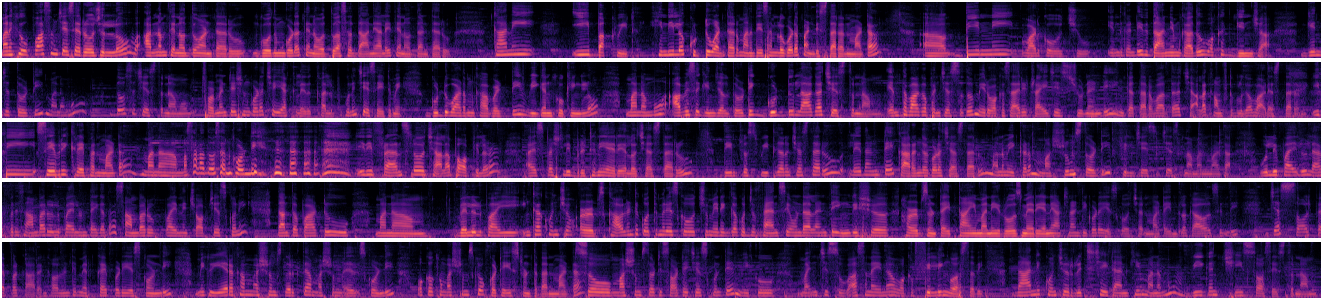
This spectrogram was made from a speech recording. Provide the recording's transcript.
మనకి ఉపవాసం చేసే రోజుల్లో అన్నం తినొద్దు అంటారు గోధుమ కూడా తినవద్దు అసలు ధాన్యాలే తినొద్దు అంటారు. కానీ ఈ బక్వీట్ హిందీలో కుట్టు అంటారు మన దేశంలో కూడా పండిస్తారనమాట దీన్ని వాడుకోవచ్చు. ఎందుకంటే ఇది ధాన్యం కాదు ఒక గింజ. గింజతోటి మనము దోశ చేస్తున్నాము. ఫర్మెంటేషన్ కూడా చేయక్కర్లేదు. కలుపుకుని చేసేయటమే. గుడ్డు వాడడం కాబట్టి వీగన్ కుకింగ్లో మనము అవిసె గింజలతోటి గుడ్డులాగా చేస్తున్నాము. ఎంత బాగా పనిచేస్తుందో మీరు ఒకసారి ట్రై చేసి చూడండి. ఇంకా తర్వాత చాలా కంఫర్టబుల్గా వాడేస్తారు. ఇది సేవరీ క్రేప్ అనమాట మన మసాలా దోశ అనుకోండి. ఇది ఫ్రాన్స్లో చాలా పాపులర్ ఎస్పెషలీ బ్రిటనీ ఏరియాలో చేస్తారు. దీంట్లో స్వీట్గాను చేస్తారు. లేదంటే కారంగా కూడా చేస్తారు. మనం ఇక్కడ మష్రూమ్స్ తోటి ఫిల్ చేసి చేస్తున్నాం అనమాట ఉల్లిపాయలు లేకపోతే సాంబార్ ఉల్లిపాయలు ఉంటాయి కదా సాంబార్ ఉల్లిపాయని చాప్ చేసుకొని దాంతోపాటు మన వెల్లుల్లిపాయి ఇంకా కొంచెం హర్బ్స్ కావాలంటే కొత్తిమీర వేసుకోవచ్చు. మీరు ఇంకా కొంచెం ఫ్యాన్సీ ఉండాలంటే ఇంగ్లీష్ హర్బ్స్ uh, ఉంటాయి. థైమ్ అని రోజ్మెరీ అని అట్లాంటివి కూడా వేసుకోవచ్చు అనమాట ఇందులో కావాల్సింది జస్ట్ సాల్ట్ పెప్పర్ కారం. కావాలంటే మిరపకాయ పొడి వేసుకోండి. మీకు ఏ రకం మష్రూమ్స్ దొరికితే ఆ మష్రూమ్ వేసుకోండి. ఒక్కొక్క మష్రూమ్స్కి ఒక్క టేస్ట్ ఉంటుంది అనమాట సో మష్రూమ్స్ తోటి సాటే చేసుకుంటే మీకు మంచి సువాసన అయిన ఒక ఫిల్లింగ్ వస్తుంది. దాన్ని కొంచెం రిచ్ చేయడానికి మనము వీగన్ చీజ్ సాస్ వేస్తున్నాము.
